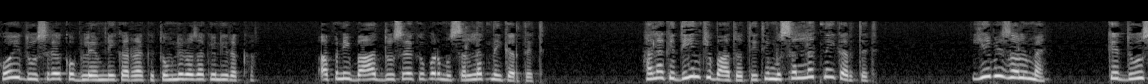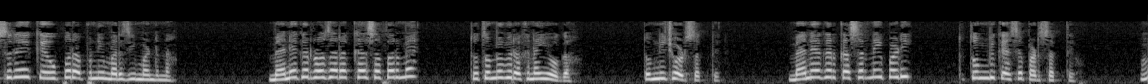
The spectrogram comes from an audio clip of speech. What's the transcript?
کوئی دوسرے کو بلیم نہیں کر رہا کہ تم نے روزہ کیوں نہیں رکھا اپنی بات دوسرے کے اوپر مسلط نہیں کرتے تھے حالانکہ دین کی بات ہوتی تھی مسلط نہیں کرتے تھے یہ بھی ظلم ہے کہ دوسرے کے اوپر اپنی مرضی منڈنا میں نے اگر روزہ رکھا ہے سفر میں تو تمہیں بھی رکھنا ہی ہوگا تم نہیں چھوڑ سکتے میں نے اگر کسر نہیں پڑی تو تم بھی کیسے پڑھ سکتے ہو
